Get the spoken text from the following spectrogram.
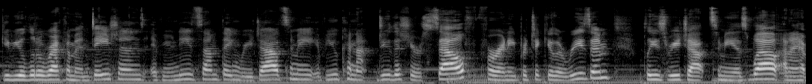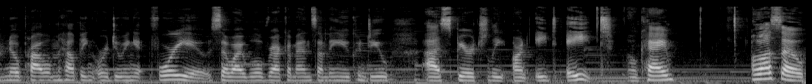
give you a little recommendations. If you need something, reach out to me. If you cannot do this yourself for any particular reason, please reach out to me as well. And I have no problem helping or doing it for you. So I will recommend something you can do uh, spiritually on 8 8. Okay. Also,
